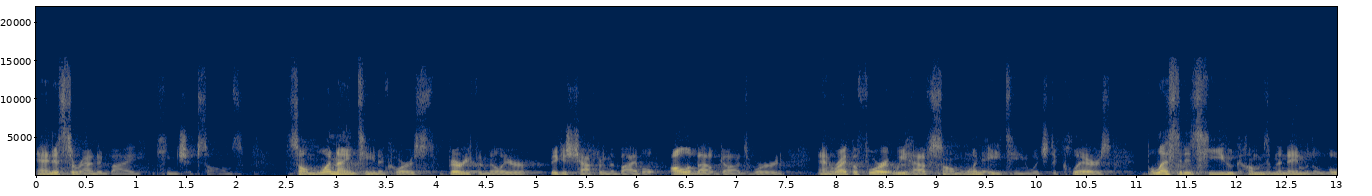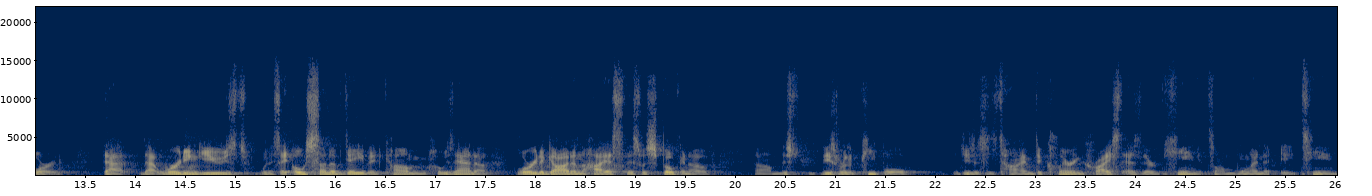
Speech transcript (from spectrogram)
And it's surrounded by kingship psalms. Psalm 119, of course, very familiar, biggest chapter in the Bible, all about God's word. And right before it, we have Psalm 118, which declares, Blessed is he who comes in the name of the Lord. That, that wording used when they say, Oh, son of David, come, Hosanna, glory to God in the highest. This was spoken of. Um, this, these were the people in Jesus' time declaring Christ as their king in Psalm 118.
